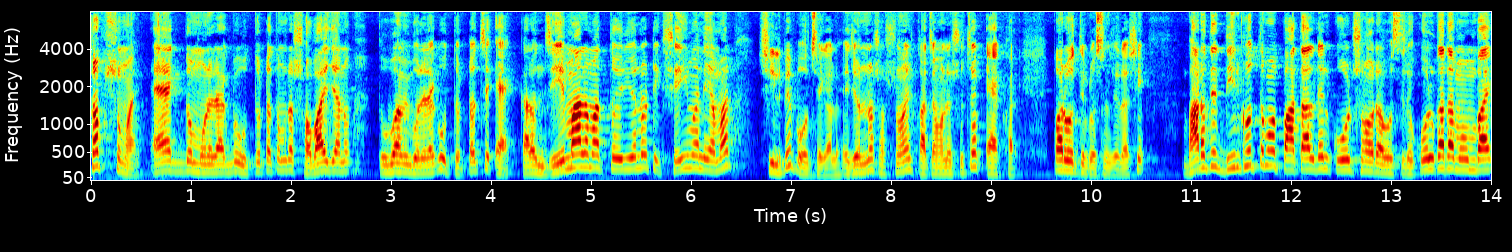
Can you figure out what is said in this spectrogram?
সব সময় একদম মনে রাখবে, উত্তরটা তোমরা সবাই জানো তবু আমি বলে রাখি, উত্তরটা হচ্ছে এক। কারণ যে মাল আমার তৈরি হলো, ঠিক সেই মালই আমার শিল্পে পৌঁছে গেল। এই জন্য সবসময় কাঁচামালের সূচক এক হয়। পরবর্তী প্রশ্ন চলে আসি। ভারতের দীর্ঘতম পাতাল রেল কোল শহরে অবস্থিত, কলকাতা, মুম্বাই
